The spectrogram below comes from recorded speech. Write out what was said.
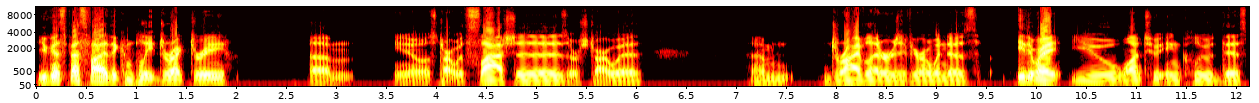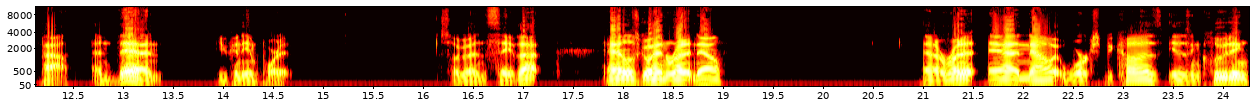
You can specify the complete directory. Um, you know, start with slashes or start with um, drive letters if you're on Windows. Either way, you want to include this path, and then you can import it. So I'll go ahead and save that. And let's go ahead and run it now. And I run it, and now it works because it is including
